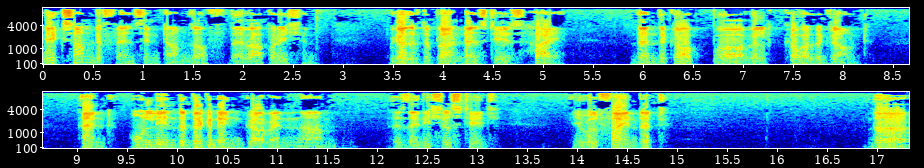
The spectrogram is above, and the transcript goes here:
make some difference in terms of the evaporation because if the plant density is high, then the crop uh, will cover the ground. And only in the beginning uh, when um, as the initial stage you will find that the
